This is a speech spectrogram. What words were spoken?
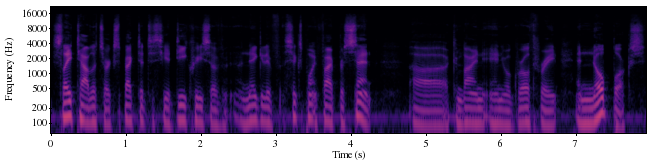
Slate tablets are expected to see a decrease of a negative 6.5 percent uh, combined annual growth rate, and notebooks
